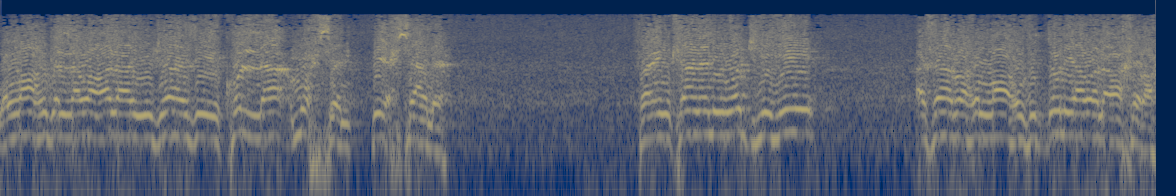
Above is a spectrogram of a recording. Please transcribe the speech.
والله جل وعلا يجازي كل محسن بإحسانه. فإن كان لوجهه أثابه الله في الدنيا والآخرة.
